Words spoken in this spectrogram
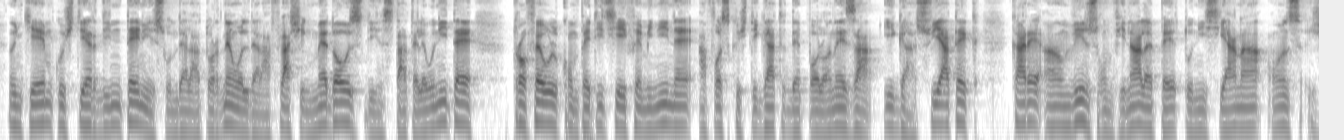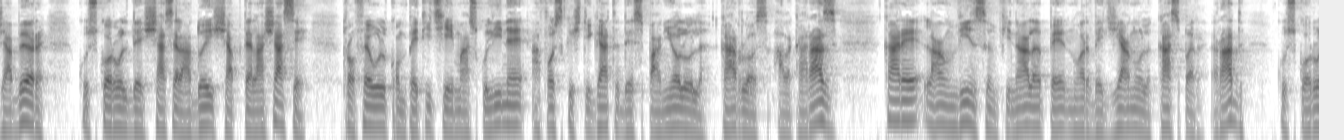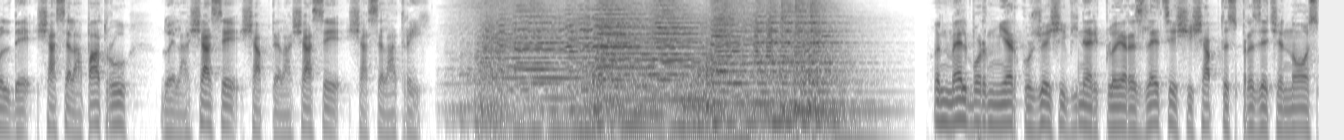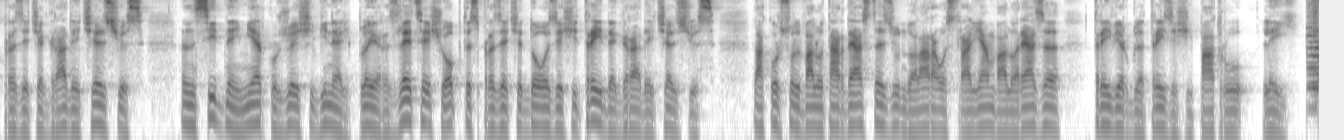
Încheiem cu știri din tenis, unde la turneul de la Flushing Meadows din Statele Unite, trofeul competiției feminine a fost câștigat de poloneza Iga Swiatek, care a învins-o în finală pe tunisiana Ons Jabeur cu scorul de 6 la 2, 7 la 6. Trofeul competiției masculine a fost câștigat de spaniolul Carlos Alcaraz, care l-a învins în finală pe norvegianul Casper Rad cu scorul de 6 la 4, 2 la 6, 7 la 6, 6 la 3. În Melbourne, miercuri, joi și vineri, ploi răzlețe și 17-19 grade Celsius. În Sydney, miercuri, joi și vineri, ploi răzlețe și 18-23 de grade Celsius. La cursul valutar de astăzi, un dolar australian valorează 3,34 lei.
